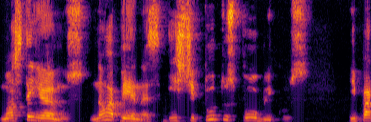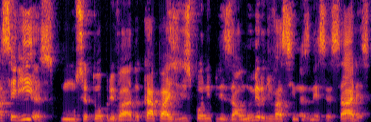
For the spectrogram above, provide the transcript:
nós tenhamos não apenas institutos públicos e parcerias com o setor privado capazes de disponibilizar o número de vacinas necessárias,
